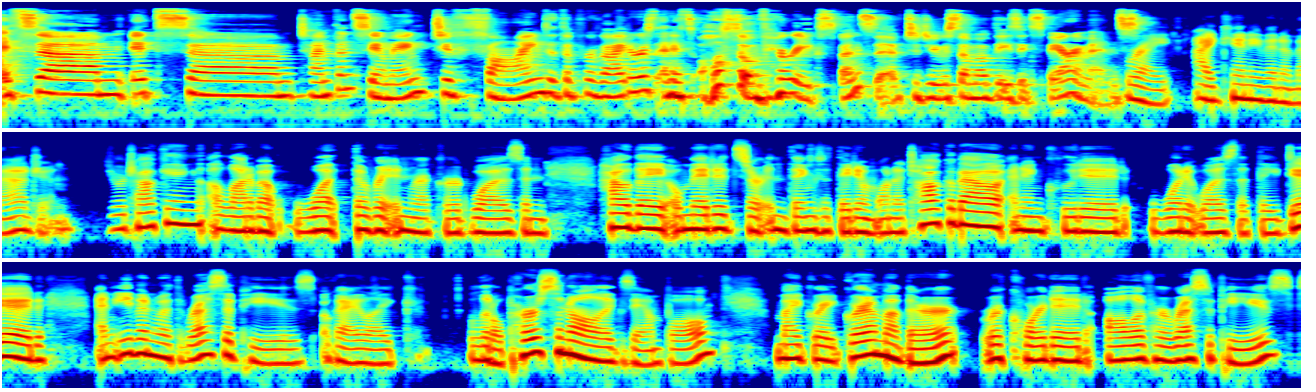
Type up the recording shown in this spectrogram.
it's um, it's um, time consuming to find the providers, and it's also very expensive to do some of these experiments. Right. I can't even imagine. You were talking a lot about what the written record was and how they omitted certain things that they didn't want to talk about and included what it was that they did. And even with recipes, okay, like a little personal example my great grandmother recorded all of her recipes,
